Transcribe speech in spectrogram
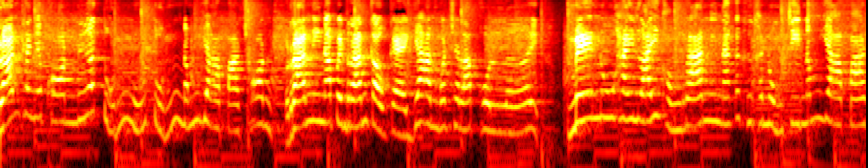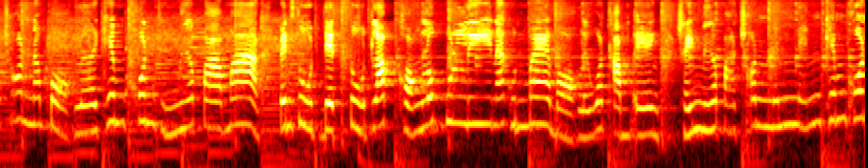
ร้านธัญพรเนื้อตุ๋นหมูตุ๋นน้ำยาปลาช่อน ร้านนี้นะเป็นร้านเก่าแก่ย่านวัชรพลเลย เมนูไฮไลท์ของร้านนี้นะก็คือขนมจีนน้ำยาปลาช่อนนะบอกเลย เข้มข้นถึงเนื้อปลามาก เป็นสูตรเด็ดสูตรลับของลบบุรีนะ คุณแม่บอกเลยว่าทำเอง ใช้เนื้อปลาช่อนเน้นๆเข้มข้น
